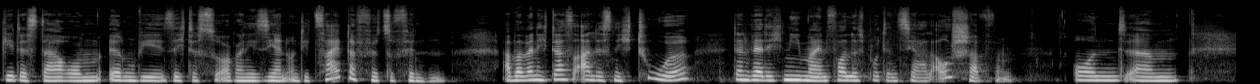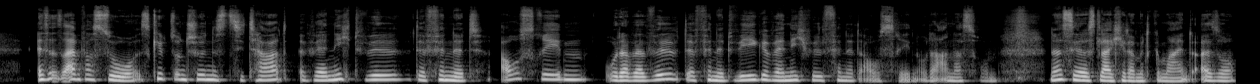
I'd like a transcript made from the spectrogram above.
geht es darum, irgendwie sich das zu organisieren und die Zeit dafür zu finden. Aber wenn ich das alles nicht tue, dann werde ich nie mein volles Potenzial ausschöpfen. Und ähm, es ist einfach so, es gibt so ein schönes Zitat, wer nicht will, der findet Ausreden oder wer will, der findet Wege, wer nicht will, findet Ausreden oder andersrum. Das ne, ist ja das gleiche damit gemeint. Also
